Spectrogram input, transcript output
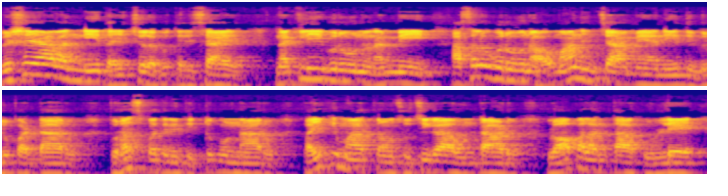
విషయాలన్నీ దైత్యులకు తెలిశాయి. నకిలీ గురువును నమ్మి అసలు గురువును అవమానించామే అని దిగులుపడ్డారు. బృహస్పతిని తిట్టుకున్నారు. పైకి మాత్రం శుచిగా ఉంటాడు. లోపలంతా కుళ్ళే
